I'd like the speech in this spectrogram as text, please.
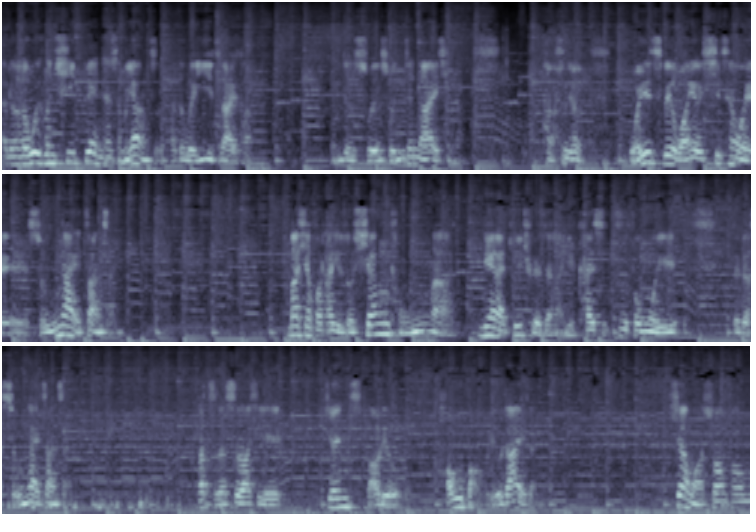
他说未婚妻变成什么样子，他都会一直爱她。我们就是纯纯真的爱情了啊！所以我一直被网友戏称为“纯爱战神”。那些和他有着相同啊恋爱追求的人啊，也开始自封为这个“纯爱战神”。他指的是那些坚持保留、毫无保留的爱人，向往双方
